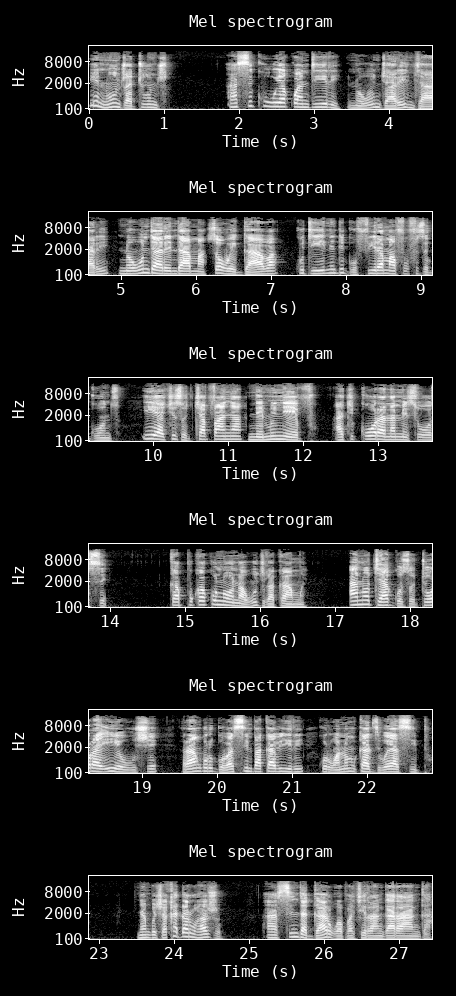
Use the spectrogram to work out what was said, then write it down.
Inhunzva tunzva. Asi kuuya kwandiri nounjari njari noundarendama sohwegava kuti ini ndigofira mafufu segonzo iye achizochapfanya nemunyepfu achikora nameso ose kapuka kunona hudya kamwe. Anoti agozotora iye ushe rangu rigova simba kaviri kurwa nomukadzi weasipo. Nyange zvakadaro hazvo asi ndagarwa pachirangaranga.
